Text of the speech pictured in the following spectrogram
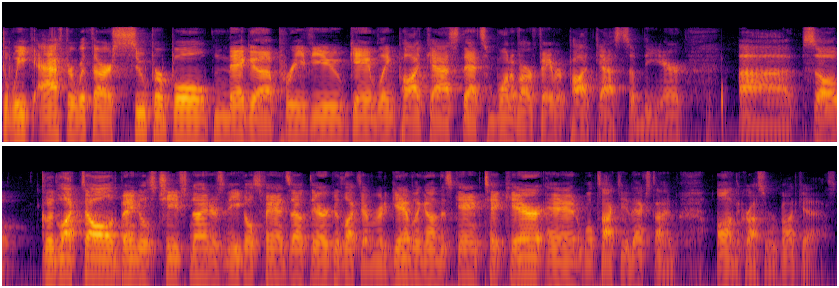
the week after with our Super Bowl mega preview gambling podcast. That's one of our favorite podcasts of the year. Uh, so good luck to all the Bengals, Chiefs, Niners, and Eagles fans out there. Good luck to everybody gambling on this game. Take care, and we'll talk to you next time on the Crossover Podcast.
